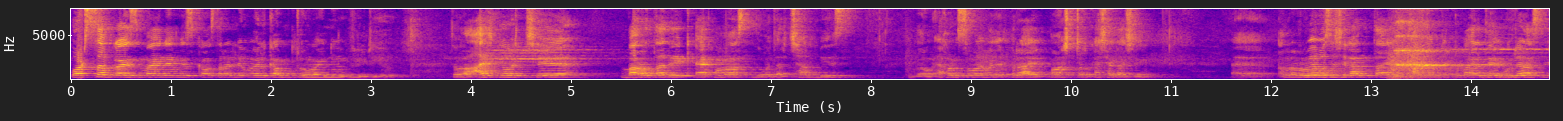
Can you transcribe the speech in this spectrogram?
WhatsApp guys my name is Kawsar Ali welcome to my new video তো আজকে হচ্ছে বারো তারিখ, এক মাস দু হাজার ছাব্বিশ এবং এখন সময় বাজে প্রায় পাঁচটার কাছাকাছি। আমরা রুমে বসেছিলাম, তাই একটু বাইরে থেকে ঘুরে আসি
